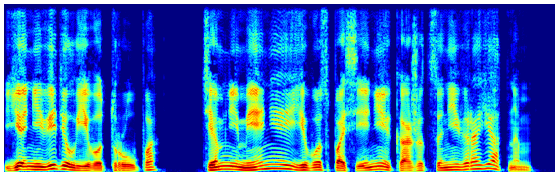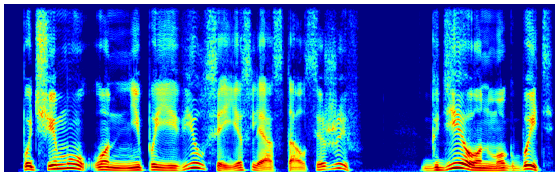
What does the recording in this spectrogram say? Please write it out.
Я не видел его трупа, тем не менее его спасение кажется невероятным. Почему он не появился, если остался жив? Где он мог быть?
